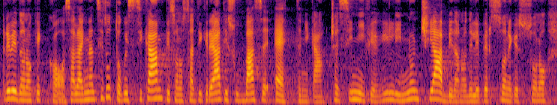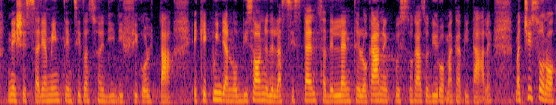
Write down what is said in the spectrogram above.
prevedono che cosa? Allora, innanzitutto questi campi sono stati creati su base etnica, cioè significa che lì non ci abitano delle persone che sono necessariamente in situazione di difficoltà e che quindi hanno bisogno dell'assistenza dell'ente locale, in questo caso di Roma Capitale, ma ci sono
